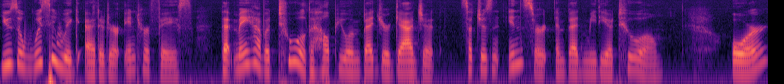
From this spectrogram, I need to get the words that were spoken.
use a WYSIWYG editor interface that may have a tool to help you embed your gadget, such as an Insert Embed Media tool. Or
